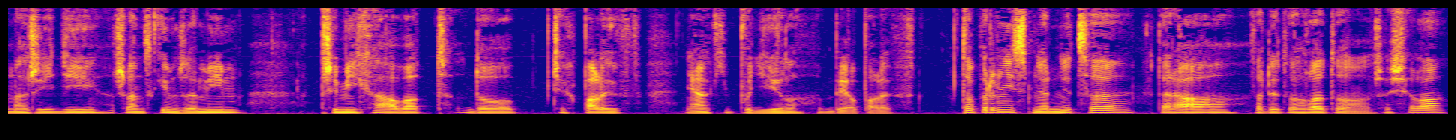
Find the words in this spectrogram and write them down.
nařídí členským zemím přimíchávat do těch paliv nějaký podíl biopaliv. Ta první směrnice, která tady tohleto řešila,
